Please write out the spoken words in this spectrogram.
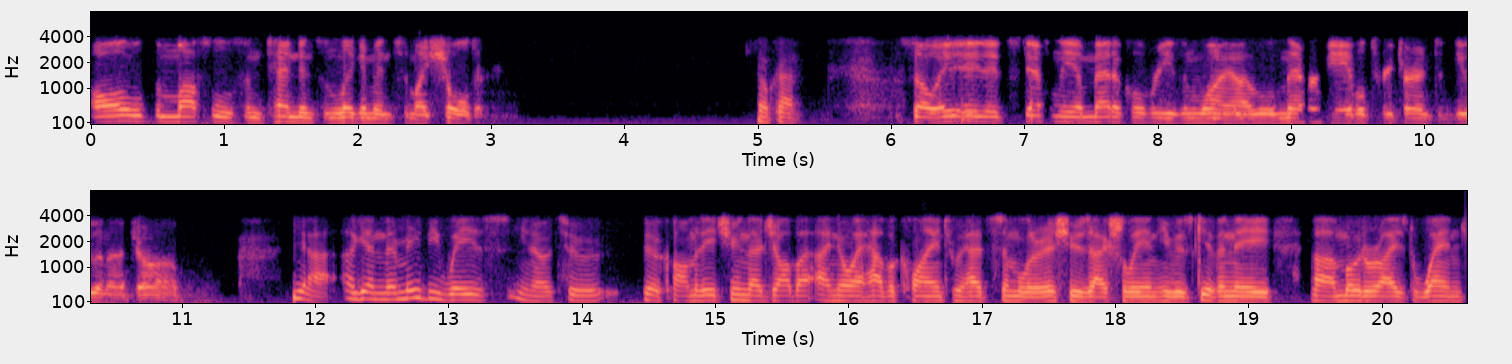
all the muscles and tendons and ligaments in my shoulder. Okay. So it, it's definitely a medical reason why I will never be able to return to doing that job. Yeah. Again, there may be ways, you know, to to accommodate you in that job. I, I know I have a client who had similar issues actually, and he was given a uh, motorized wench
